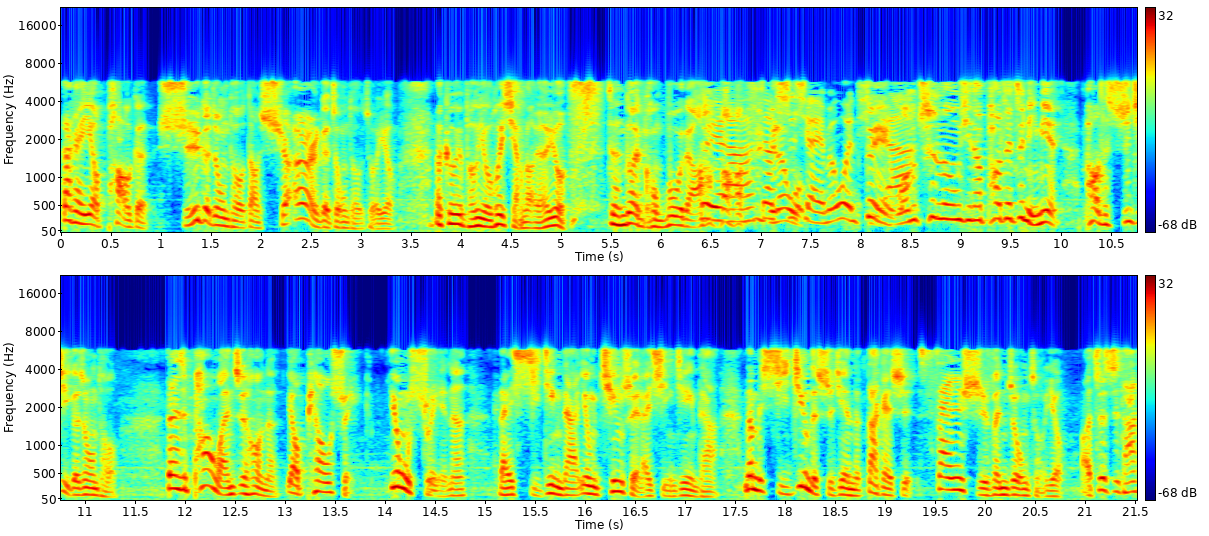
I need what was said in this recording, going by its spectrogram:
大概要泡个十个钟头到十二个钟头左右。那各位朋友会想到，哎呦，这很恐怖的啊！对啊，这样吃起来有没有问题？对我们吃的东西，它泡在这里面泡了十几个钟头，但是泡完之后呢，要漂水，用水呢。来洗净它，用清水来洗净它。那么洗净的时间呢，大概是三十分钟左右啊。这是它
